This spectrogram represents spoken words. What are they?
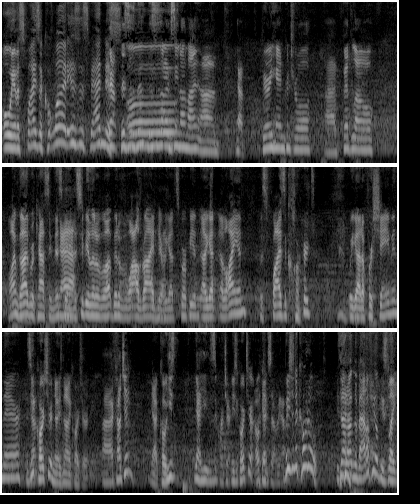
Oh, we have a Spies of What is this yeah, madness? this is the, this is what I've Oh. seen online. Um, yeah, very hand control, uh, bid low. Well, I'm glad we're casting this Yeah. game. This should be a little a bit of a wild ride here. Yeah. We got Scorpion. I got a lion with Spies of Court. We got a for shame in there. Is he a courtier? No, he's not a courtier. Uh, Kaji? Yeah, coach. He's yeah, he's a courtier. He's a courtier? Okay. think so, yeah. But he's in a Kodo. He's not out in the battlefield. He's like,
